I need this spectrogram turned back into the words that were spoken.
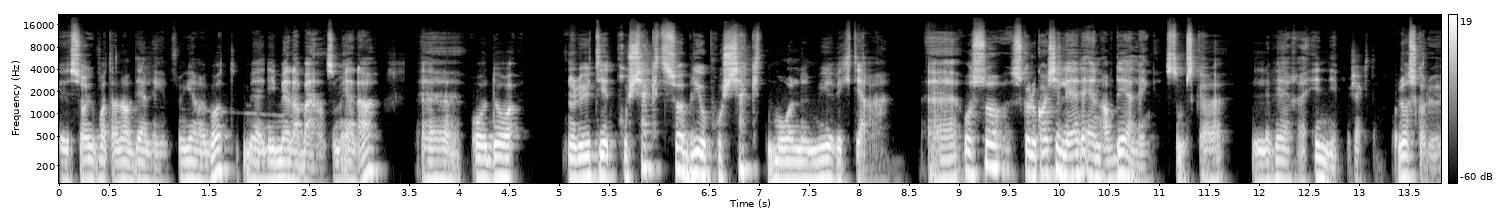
eh, sørge for at denne avdelingen fungerer godt med de medarbeiderne som er der. Eh, og da, når du er ute i et prosjekt, så blir jo prosjektmålene mye viktigere. Og så skal du kanskje lede en avdeling som skal levere inn i prosjektet. Og da skal du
